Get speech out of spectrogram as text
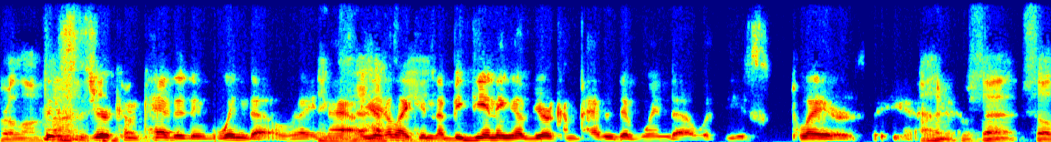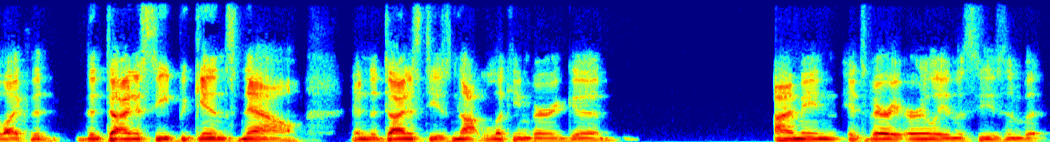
for a long this time. is your competitive window right now. You're like in the beginning of your competitive window with these players that you have. hundred percent. So like the the dynasty begins now, and the dynasty is not looking very good. I mean, it's very early in the season, but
